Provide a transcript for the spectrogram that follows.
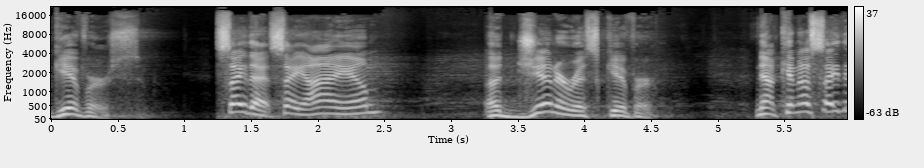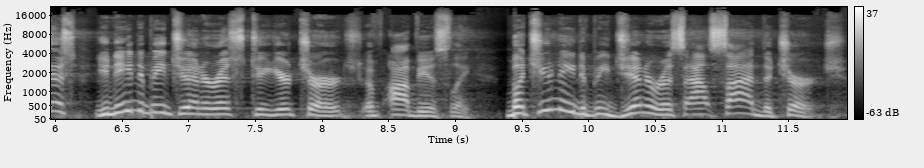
givers. Say that. Say, I am a generous giver. Now, can I say this? You need to be generous to your church, obviously, but you need to be generous outside the church.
